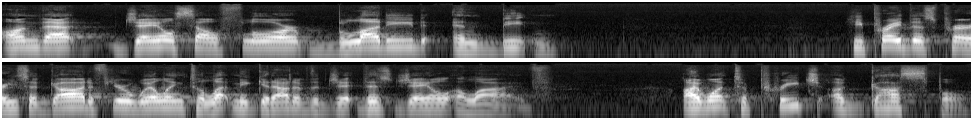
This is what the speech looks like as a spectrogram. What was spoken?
on that jail cell floor, bloodied and beaten, he prayed this prayer. He said, God, if you're willing to let me get out of the, this jail alive, I want to preach a gospel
